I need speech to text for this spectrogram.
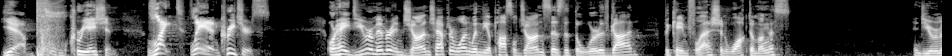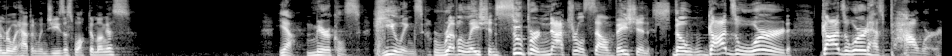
Yeah, creation, light, land, creatures. Or hey, do you remember in John chapter 1 when the apostle John says that the word of God became flesh and walked among us? And do you remember what happened when Jesus walked among us? Yeah, miracles, healings, revelation, supernatural salvation. The God's word, God's word has power.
